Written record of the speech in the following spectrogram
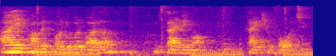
I, Amit Manubarwala, am signing off. Thank you for watching.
